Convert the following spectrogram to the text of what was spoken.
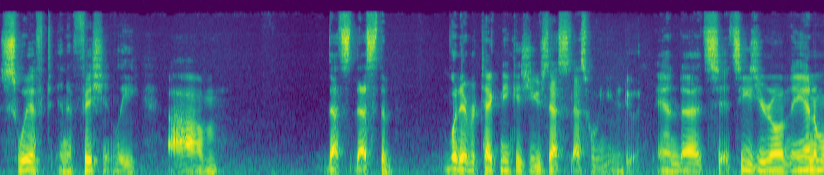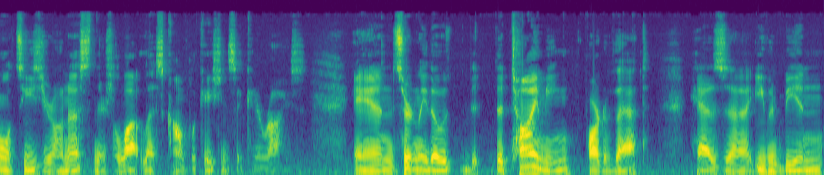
swift, and efficiently, um, that's that's the whatever technique is used, that's that's when we need to do it. And uh, it's it's easier on the animal, it's easier on us, and there's a lot less complications that can arise. And certainly, those the, the timing part of that has uh, even been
